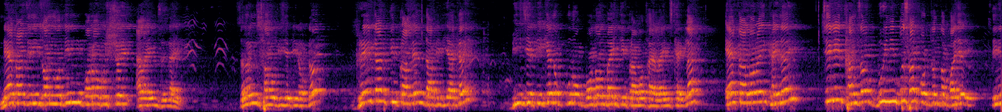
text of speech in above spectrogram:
নেতা যিনি জন্মদিন পর অবশ্যই অ্যালায়েন্স নাই। চরণ সাহু বিজেপির অন্য গ্রেটার তীব্রালেন দাবি দিয়াকায় বিজেপি কেন কোন বদল বাই তীব্রামতা অ্যালায়েন্স খাইলাম। খাই নাই। চিনি থানসাও বুইনি বছর পর্যন্ত পাইয়ে তিনি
